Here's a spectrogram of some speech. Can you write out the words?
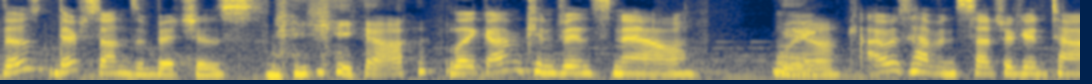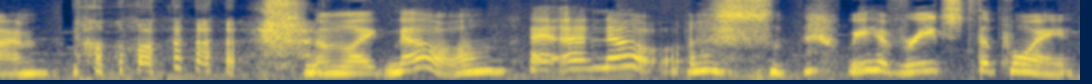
those they're sons of bitches. yeah. Like I'm convinced now. Like Yeah. I was having such a good time. I'm like, no, uh, uh, no. we have reached the point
